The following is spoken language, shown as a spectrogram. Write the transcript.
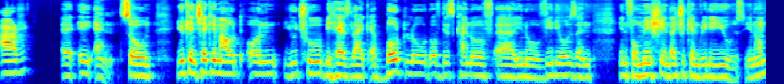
R a N. So you can check him out on YouTube. He has like a boatload of this kind of uh, you know videos and information that you can really use. You know,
